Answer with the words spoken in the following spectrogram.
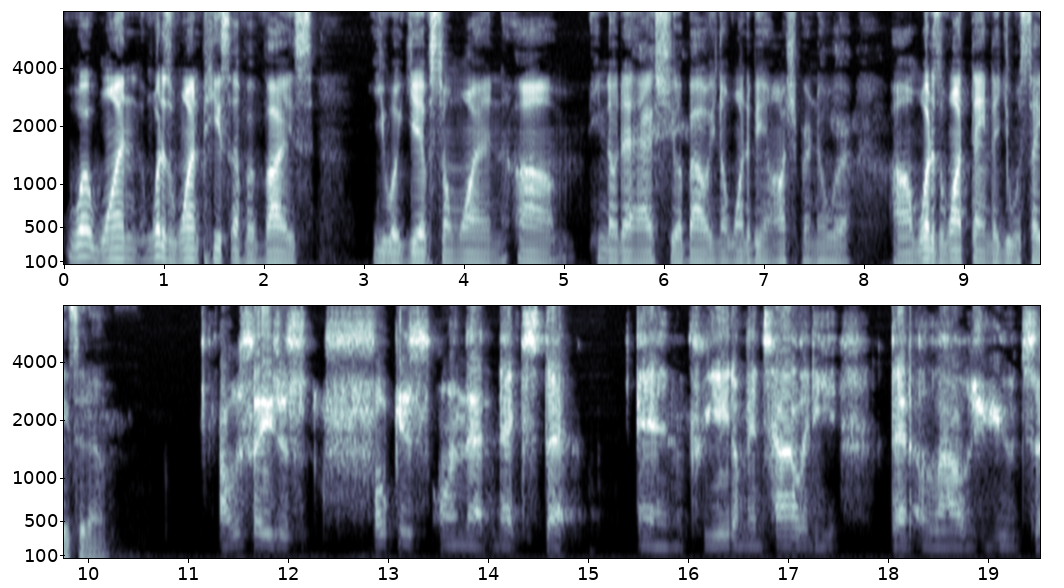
what one what is one piece of advice you would give someone um you know that asks you about you know want to be an entrepreneur? Um, what is one thing that you would say to them? I would say just focus on that next step and create a mentality that allows you to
